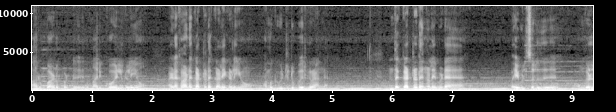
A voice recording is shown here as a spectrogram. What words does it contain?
அரும்பாடுபட்டு இந்த மாதிரி கோயில்களையும் அழகான கட்டடக்கலைகளையும் நமக்கு விட்டுட்டு போயிருக்கிறாங்க. இந்த கட்டடங்களை விட பைபிள் சொல்லுது உங்கள்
